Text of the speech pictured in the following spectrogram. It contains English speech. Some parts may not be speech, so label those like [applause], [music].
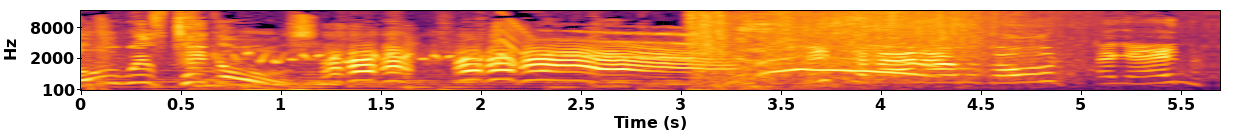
with Tickles. [laughs] Mr. Man again.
